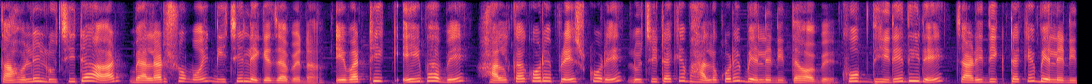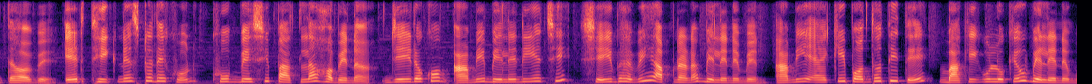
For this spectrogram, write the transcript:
তাহলে লুচিটা আর বেলার সময় নিচে লেগে যাবে না। এবার ঠিক এইভাবে হালকা করে প্রেস করে লুচিটাকে ভালো করে বেলে নিতে হবে। খুব ধীরে ধীরে চারিদিকটাকে বেলে নিতে হবে। এর থিকনেসটা দেখুন, খুব বেশি পাতলা হবে না। যেই রকম আমি বেলে নিয়েছি সেইভাবেই আপনারা বেলে নেবেন। আমি একই পদ্ধতিতে বাকিগুলোকেও বেলে নেব।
